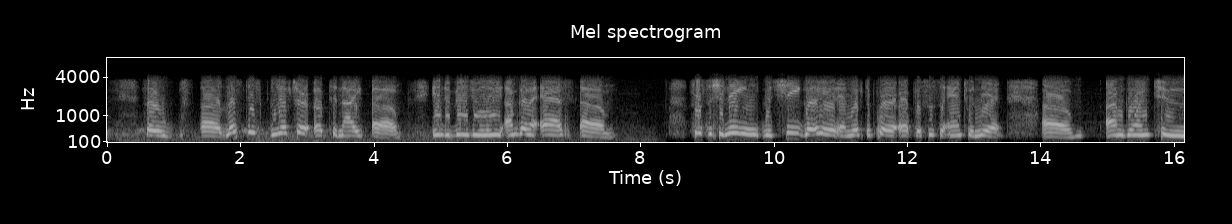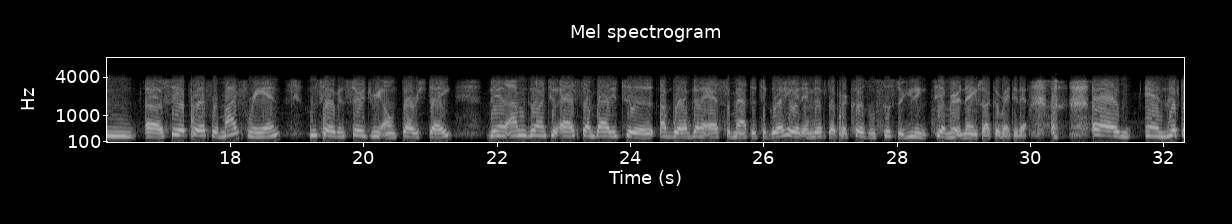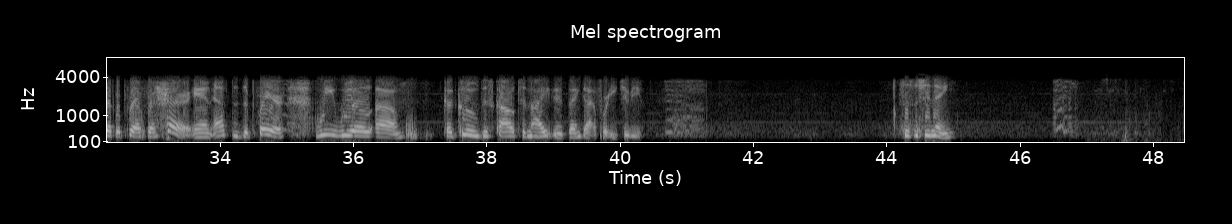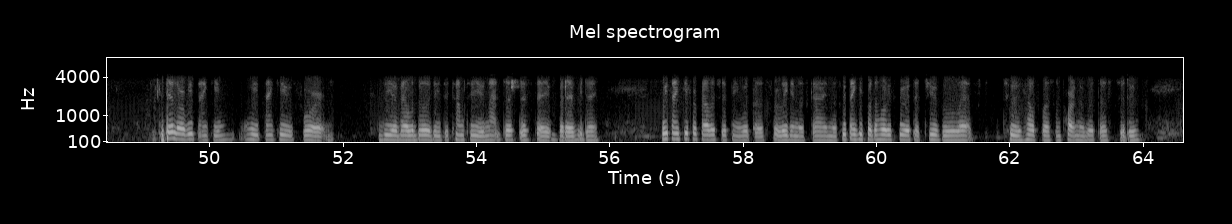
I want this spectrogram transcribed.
So uh, let's just lift her up tonight uh, individually. I'm going to ask um, Sister Shanine, would she go ahead and lift a prayer up for Sister Antoinette? Um, I'm going to uh, say a prayer for my friend who's having surgery on Thursday then I'm going to ask somebody to, well, I'm going to ask Samantha to go ahead and lift up her cousin's sister. You didn't tell me her name, so I could write it down. um, and lift up a prayer for her. And after the prayer, we will um, conclude this call tonight. And thank God for each of you. Sister Shanae. Dear Lord, we thank you. We thank you for the availability to come to you, not just this day, but every day. We thank you for fellowshipping with us, for leading us, guiding us. We thank you for the Holy Spirit that you've left to help us and partner with us to do.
